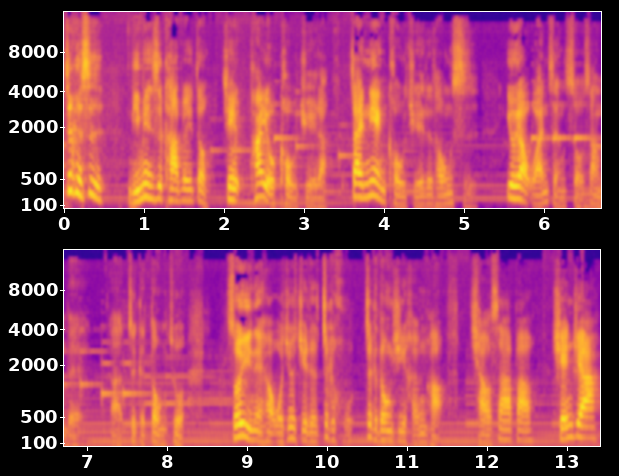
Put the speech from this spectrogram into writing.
这个是。里面是咖啡豆，就它有口诀了，在念口诀的同时，又要完成手上的啊这个动作，所以呢哈，我就觉得这个活这个东西很好，巧沙包，全家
